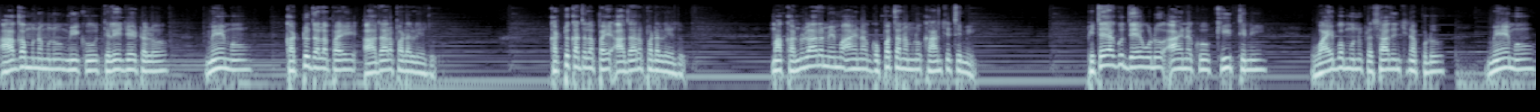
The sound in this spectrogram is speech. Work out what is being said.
ఆగమనమును మీకు తెలియజేయటలో మేము కట్టుదలపై ఆధారపడలేదు. కట్టుకథలపై ఆధారపడలేదు. మా కన్నులార మేము ఆయన గొప్పతనమును కాంచితిమి. పితయగు దేవుడు ఆయనకు కీర్తిని వైభవమును ప్రసాదించినప్పుడు మేము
